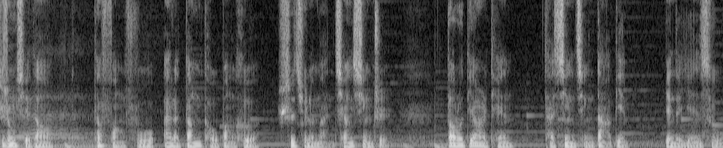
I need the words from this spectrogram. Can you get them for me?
诗中写道：“他仿佛挨了当头棒喝，失去了满腔兴致。到了第二天，他性情大变。”变得严肃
